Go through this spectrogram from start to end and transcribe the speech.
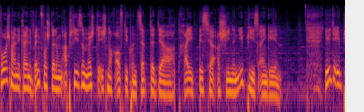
Bevor ich meine kleine Bandvorstellung abschließe, möchte ich noch auf die Konzepte der drei bisher erschienenen EPs eingehen. Jede EP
